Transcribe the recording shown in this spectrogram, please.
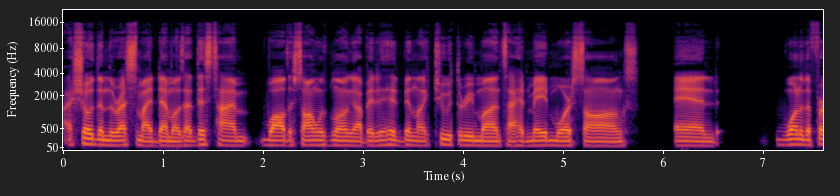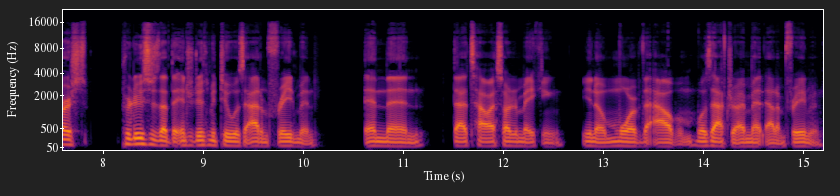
I showed them the rest of my demos. At this time, while the song was blowing up, it had been like two three months. I had made more songs, and one of the first producers that they introduced me to was Adam Friedman, and then that's how I started making you know more of the album. Was after I met Adam Friedman.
